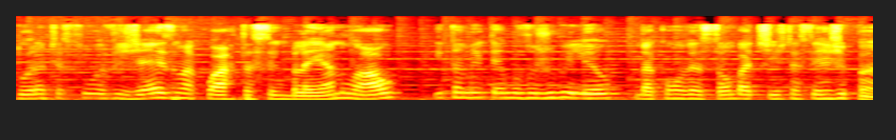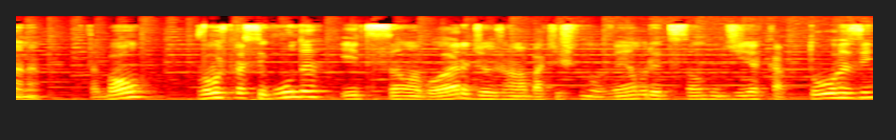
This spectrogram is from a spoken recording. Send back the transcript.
durante a sua 24ª Assembleia Anual e também temos o jubileu da Convenção Batista Sergipana, tá bom? Vamos para a segunda edição agora de O Jornal Batista em Novembro, edição do dia 14,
